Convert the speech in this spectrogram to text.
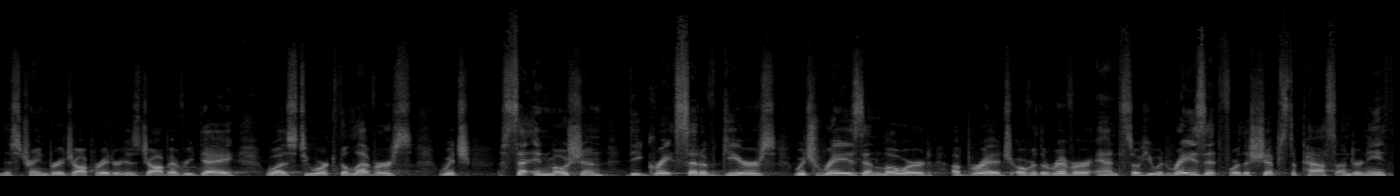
And this train bridge operator, his job every day was to work the levers which set in motion the great set of gears which raised and lowered a bridge over the river. And so he would raise it for the ships to pass underneath,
